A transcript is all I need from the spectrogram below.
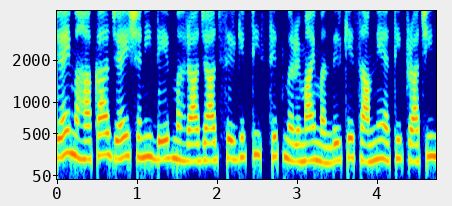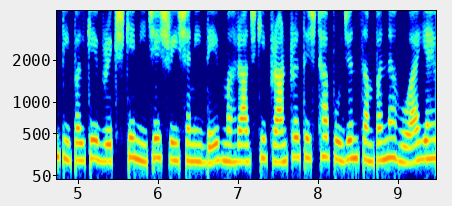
जय महाकाल, जय शनि देव महाराज। आज सिरगिट्टी स्थित मरिमाई मंदिर के सामने अति प्राचीन पीपल के वृक्ष के नीचे श्री शनि देव महाराज की प्राण प्रतिष्ठा पूजन संपन्न हुआ। यह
